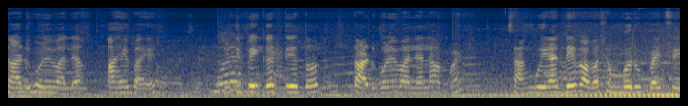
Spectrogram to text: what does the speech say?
ताडगोळेवाल्या आहे बाहेर. किती पे करते तो ताडगोळेवाल्याला आपण सांगूया. दे बाबा शंभर रुपयाचे.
